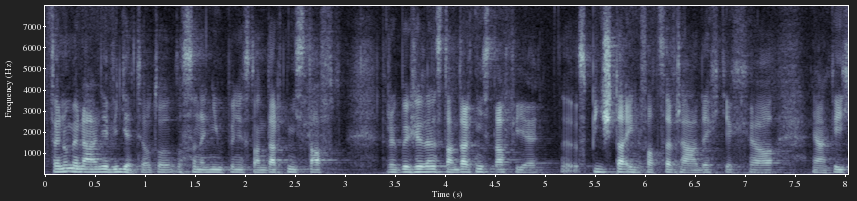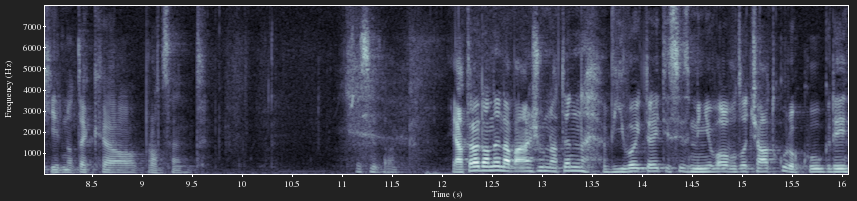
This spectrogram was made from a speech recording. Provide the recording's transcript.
fenomenálně vidět. Jo? To zase není úplně standardní stav. Řekl bych, že ten standardní stav je spíš ta inflace v řádech těch nějakých jednotek procent. Přesně tak. Já teda, Dane, navážu na ten vývoj, který ty si zmiňoval od začátku roku, kdy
